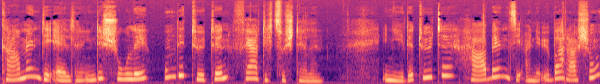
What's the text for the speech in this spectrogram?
kamen die Eltern in die Schule, um die Tüten fertigzustellen. In jede Tüte haben sie eine Überraschung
